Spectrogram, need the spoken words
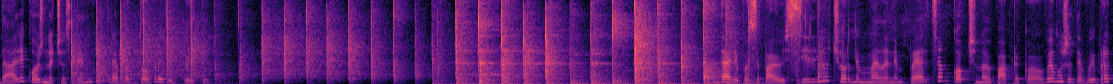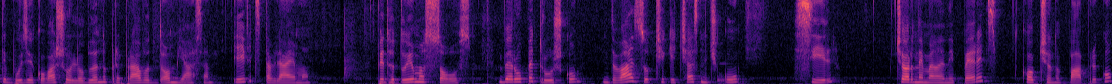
Далі кожну частинку треба добре відбити. Далі посипаю сіллю, чорним меленим перцем, копченою паприкою. Ви можете вибрати будь-яку вашу улюблену приправу до м'яса. І відставляємо. Підготуємо соус. Беру петрушку, 2 зубчики часничку, сіль, чорний мелений перець, копчену паприку,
